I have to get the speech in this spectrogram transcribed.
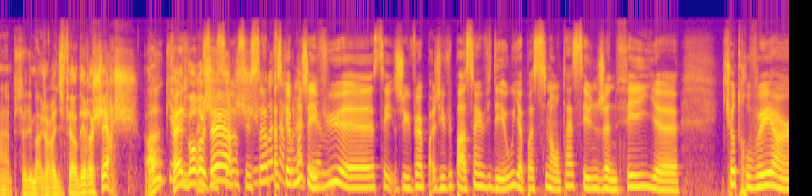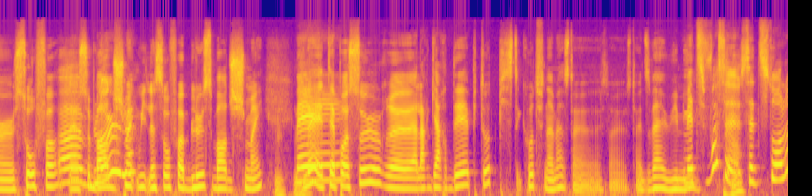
Absolument. J'aurais dû faire des recherches. hein? Faites vos Ben, recherches. C'est ça, parce ça que moi, la j'ai vu, euh, j'ai vu, vu passer une vidéo il n'y a pas si longtemps. C'est une jeune fille euh, qui a trouvé un sofa Ah, euh, sur le bleu, bord du là? chemin. Oui, le sofa bleu sur le bord du chemin. Mais- Là, elle était pas sûre, euh, elle la regardait, puis tout. Puis c'était- écoute, finalement, c'est un, c'est un, un divan à 8000. Mais tu vois, ce- cette histoire-là,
